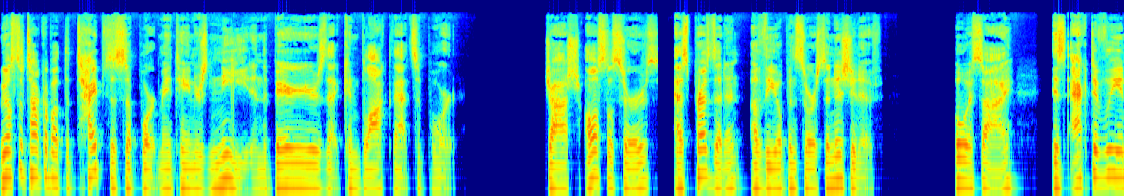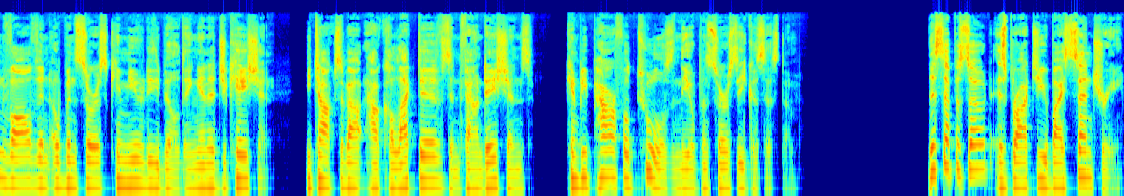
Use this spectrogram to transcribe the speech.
We also talk about the types of support maintainers need and the barriers that can block that support. Josh also serves as president of the Open Source Initiative. OSI is actively involved in open source community building and education. He talks about how collectives and foundations can be powerful tools in the open source ecosystem. This episode is brought to you by Sentry,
